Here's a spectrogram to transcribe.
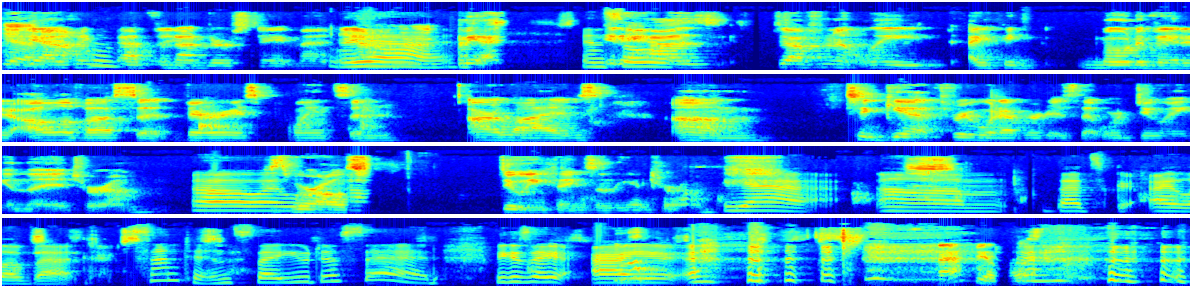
Yeah. Yeah, I think that's an understatement. yeah. I mean, and it so has definitely, I think, motivated all of us at various points in our lives. Um, to get through whatever it is that we're doing in the interim. oh Because we're all doing things in the interim. Yeah, um, that's gr- I love that sentence that you just said because I I Fabulous.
